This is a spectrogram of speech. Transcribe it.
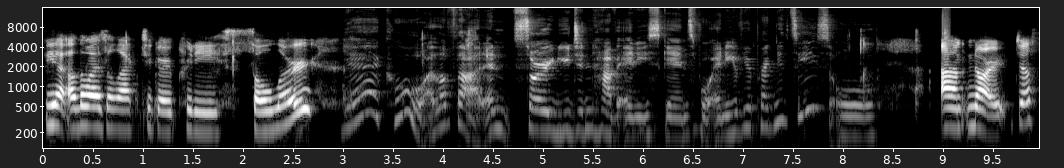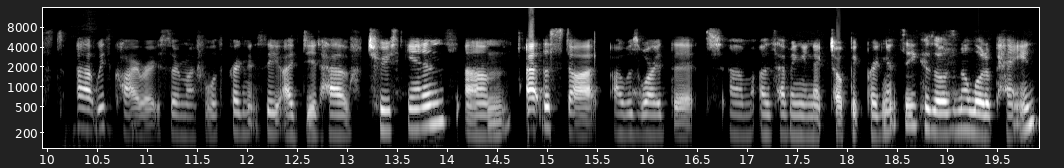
but yeah, otherwise I like to go pretty solo. Yeah, cool. I love that. And so you didn't have any scans for any of your pregnancies or? Um, no, just uh, with Cairo, so my fourth pregnancy, I did have two scans. Um, at the start, I was worried that um, I was having an ectopic pregnancy because I was in a lot of pain.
